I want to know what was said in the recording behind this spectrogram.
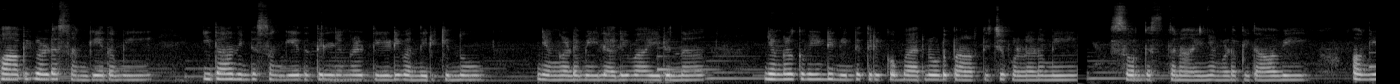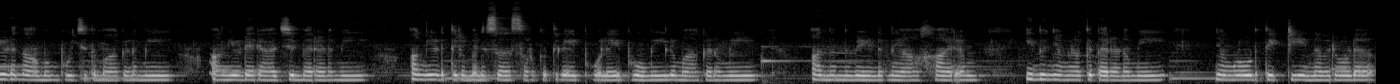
പാപികളുടെ സങ്കേതമേ ഇതാ നിന്റെ സങ്കേതത്തിൽ ഞങ്ങൾ തേടി വന്നിരിക്കുന്നു. ഞങ്ങളുടെ മേൽ അലിവായിരുന്ന് ഞങ്ങൾക്ക് വേണ്ടി നിന്റെ തിരുക്കുമാരനോട് പ്രാർത്ഥിച്ചു കൊള്ളണമേ സ്വർഗസ്ഥനായ ഞങ്ങളുടെ പിതാവേ അങ്ങയുടെ നാമം പൂജിതമാകണമേ. അങ്ങയുടെ രാജ്യം വരണമേ. അങ്ങയുടെ തിരുമനസ് സ്വർഗത്തിലെ പോലെ ഭൂമിയിലുമാകണമേ. അന്നു വേണ്ടുന്ന ആഹാരം ഇന്ന് ഞങ്ങൾക്ക് തരണമേ. ഞങ്ങളോട് തെറ്റിയുന്നവരോട്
